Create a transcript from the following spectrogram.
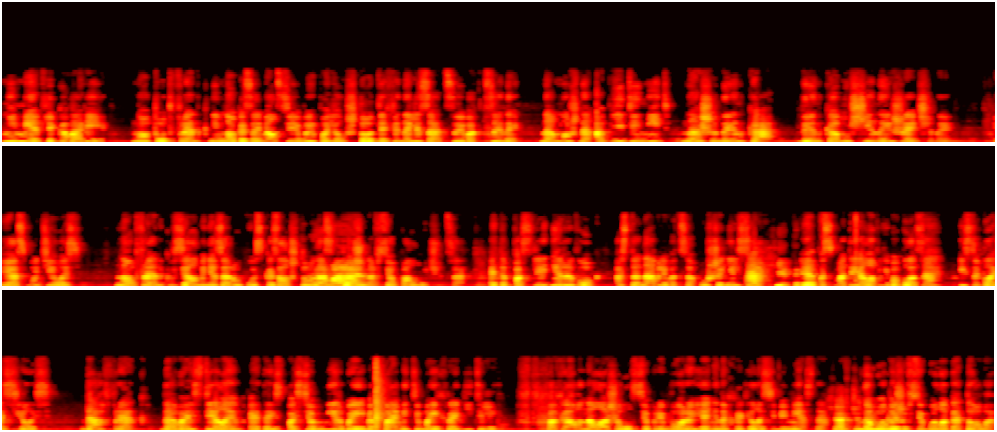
немедли говори. Но тут Фрэнк немного замялся и выпалил, что для финализации вакцины нам нужно объединить наши ДНК, ДНК мужчины и женщины. Я смутилась. Но Фрэнк взял меня за руку и сказал, что у нас Нормально. точно все получится. Это последний рывок, останавливаться уже нельзя. А, Я хитрец. посмотрела в его глаза и согласилась. Да, Фрэнк, давай сделаем это и спасем мир во имя памяти моих родителей. Пока он налаживал все приборы, я не находила себе места. Сейчас что-то будет. уже все было готово.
